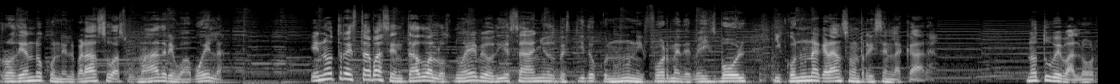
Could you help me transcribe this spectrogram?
rodeando con el brazo a su madre o abuela. En otra estaba sentado a los 9 o 10 años vestido con un uniforme de béisbol y con una gran sonrisa en la cara. No tuve valor,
